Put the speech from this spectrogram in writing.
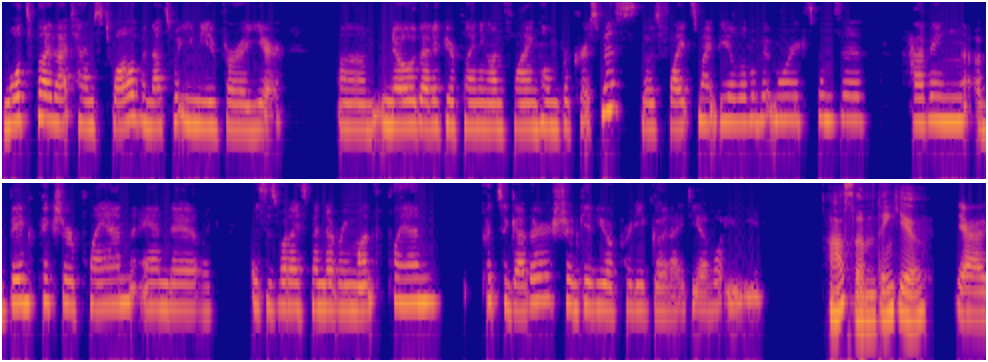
multiply that times 12, and that's what you need for a year. Um, know that if you're planning on flying home for Christmas, those flights might be a little bit more expensive. Having a big picture plan and a, like, this is what I spend every month plan put together should give you a pretty good idea of what you need. Awesome. Thank you. Yeah,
